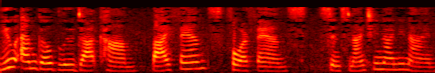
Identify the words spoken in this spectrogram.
UMGoBlue.com. By fans, for fans. Since 1999.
